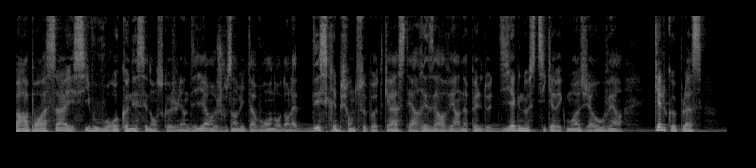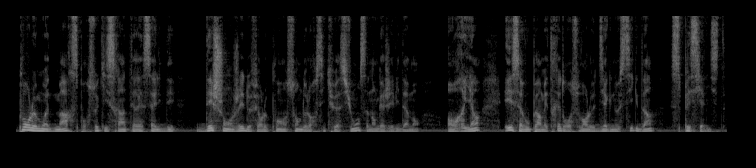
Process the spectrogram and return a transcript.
Par rapport à ça, et si vous vous reconnaissez dans ce que je viens de dire, je vous invite à vous rendre dans la description de ce podcast et à réserver un appel de diagnostic avec moi. J'ai réouvert quelques places pour le mois de mars pour ceux qui seraient intéressés à l'idée d'échanger, de faire le point ensemble de leur situation. Ça n'engage évidemment en rien et ça vous permettrait de recevoir le diagnostic d'un spécialiste.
